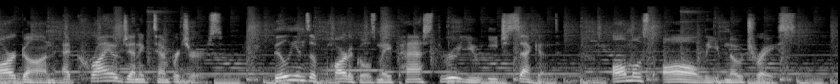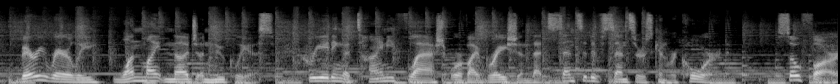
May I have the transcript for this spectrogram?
argon at cryogenic temperatures. Billions of particles may pass through you each second. Almost all leave no trace. Very rarely, one might nudge a nucleus, creating a tiny flash or vibration that sensitive sensors can record. So far,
